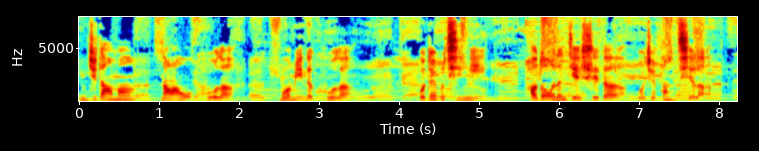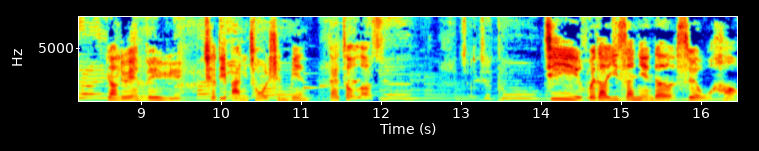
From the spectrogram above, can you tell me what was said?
你知道吗？那晚我哭了，莫名的哭了。我对不起你，好多我能解释的，我却放弃了，让流言蜚语。彻底把你从我身边带走了。记忆回到一三年的四月五号，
